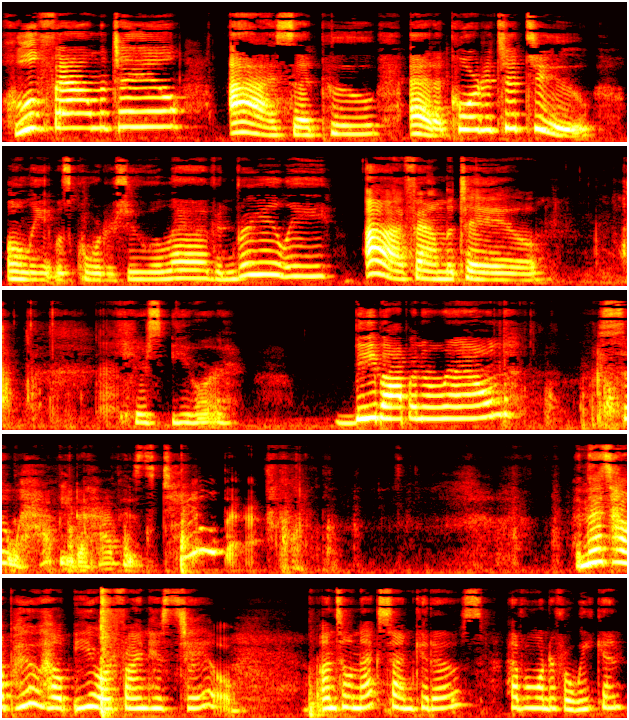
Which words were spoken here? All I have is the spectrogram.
Who found the tail? I, said Pooh, at a quarter to two. Only it was quarter to eleven, really. I found the tail. Here's Eeyore bebopping around. So happy to have his tail back. And that's how Pooh helped Eeyore find his tail. Until next time, kiddos, have a wonderful weekend.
